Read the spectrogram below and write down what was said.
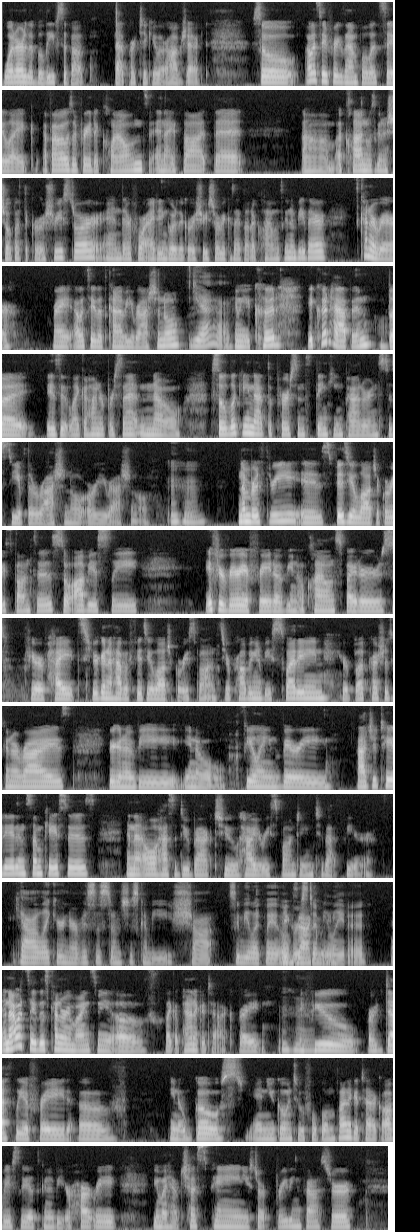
What are the beliefs about that particular object? So, I would say, for example, let's say, like, if I was afraid of clowns and I thought that um, a clown was going to show up at the grocery store, and therefore I didn't go to the grocery store because I thought a clown was going to be there, it's kind of rare, right? I would say that's kind of irrational. Yeah. I mean, it could it could happen, but is it like 100%? No. So looking at the person's thinking patterns to see if they're rational or irrational. Mm-hmm. Number 3 is physiological responses. So obviously, if you're very afraid of, you know, clowns, spiders, fear of heights, you're going to have a physiological response. You're probably going to be sweating, your blood pressure is going to rise, you're going to be, you know, feeling very agitated in some cases, and that all has to do back to how you're responding to that fear. Yeah, like your nervous system's just gonna be shot. It's gonna be like way overstimulated. Exactly. And I would say this kind of reminds me of like a panic attack, right? Mm-hmm. If you are deathly afraid of, you know, ghosts and you go into a full blown panic attack, obviously that's going to be your heart rate. You might have chest pain, you start breathing faster.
